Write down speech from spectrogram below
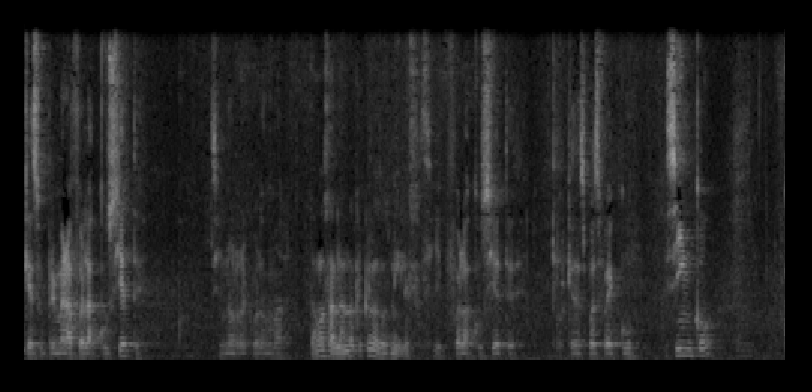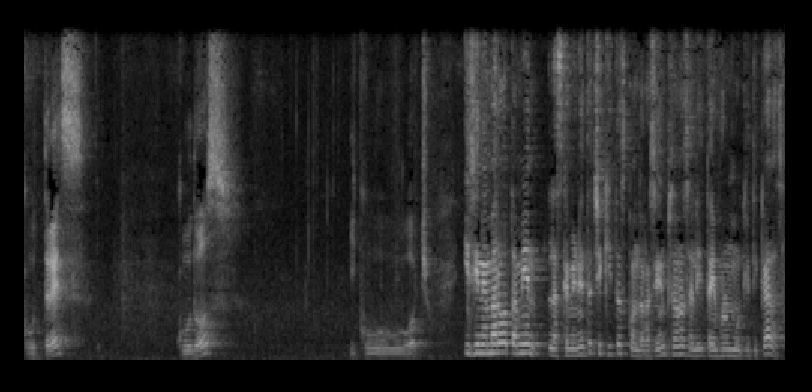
que su primera fue la Q7, si no recuerdo mal. Estamos hablando creo que en los 2000 Sí, fue la Q7, porque después fue Q5, Q3, Q2 y Q8. Y sin embargo también las camionetas chiquitas cuando recién empezaron a salir también fueron muy criticadas.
